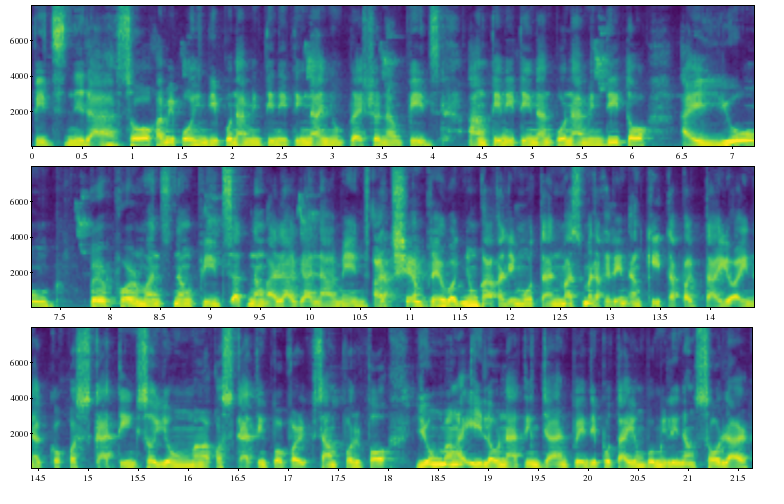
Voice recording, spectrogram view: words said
feeds nila. So kami po hindi po namin tinitingnan yung presyo ng feeds. Ang tinitingnan po namin dito ay yung performance ng feeds at ng alaga namin. At syempre, huwag niyong kakalimutan, mas malaki rin ang kita pag tayo ay nagko-cost cutting. So yung mga cost cutting po, for example po, yung mga ilaw natin dyan, pwede po tayong bumili ng solar.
